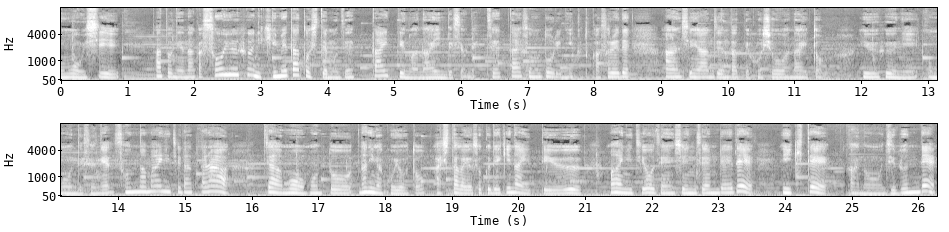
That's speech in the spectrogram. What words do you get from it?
うしあとねなんかそういう風に決めたとしても絶対っていうのはないんですよね。絶対その通りに行くとかそれで安心安全だって保証はないという風に思うんですよね。そんな毎日だったらじゃあもう本当何が来ようと明日が予測できないっていう毎日を全身全霊で生きてあの自分で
